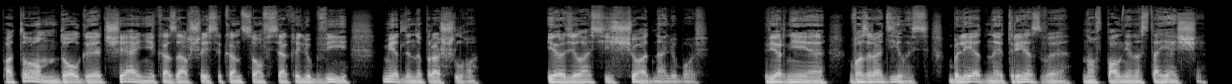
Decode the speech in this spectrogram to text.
Потом долгое отчаяние, казавшееся концом всякой любви, медленно прошло, и родилась еще одна любовь. Вернее, возродилась, бледная, трезвая, но вполне настоящая.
